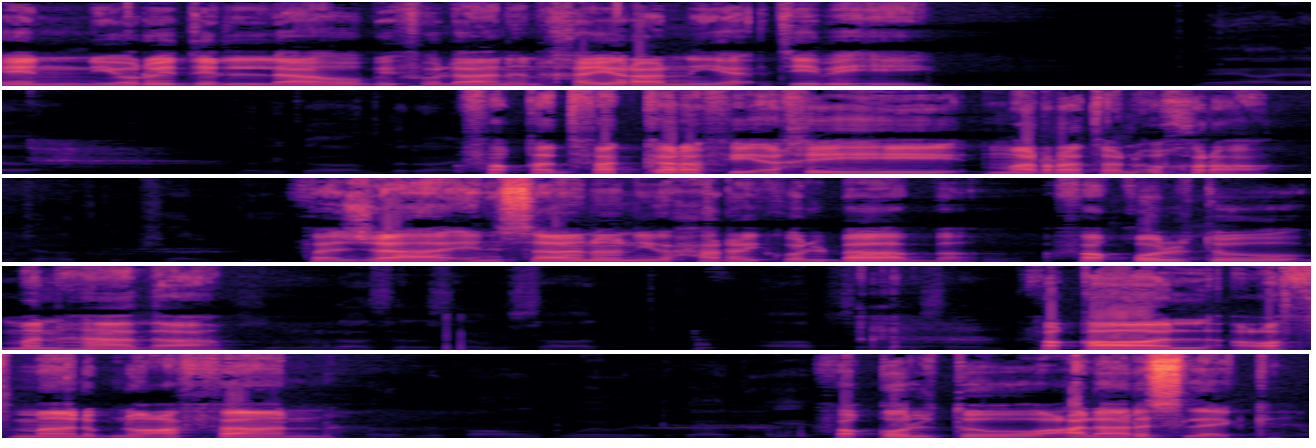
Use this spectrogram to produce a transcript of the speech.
إن يرد الله بفلان خيرا يأتي به. فقد فكر في أخيه مرة أخرى فجاء إنسان يحرك الباب فقلت من هذا؟ فقال عثمان بن عفان. فقلت على رسلك.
